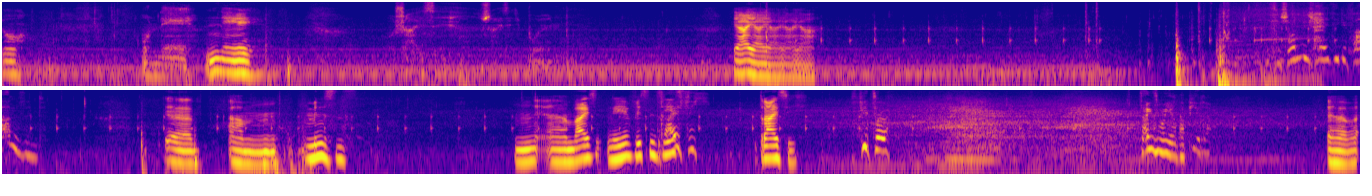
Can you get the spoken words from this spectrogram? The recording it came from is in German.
so. Oh nee, nee. Oh scheiße, scheiße die Bullen. Ja, ja, ja, ja, ja. Wissen schon, wie schnell sie gefahren sind. Äh, ähm, mindestens. Hm, Äh, weiß, nee, wissen Sie es? 30, 30. viel zu. Zeigen Sie mal Ihre Papiere. Äh,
